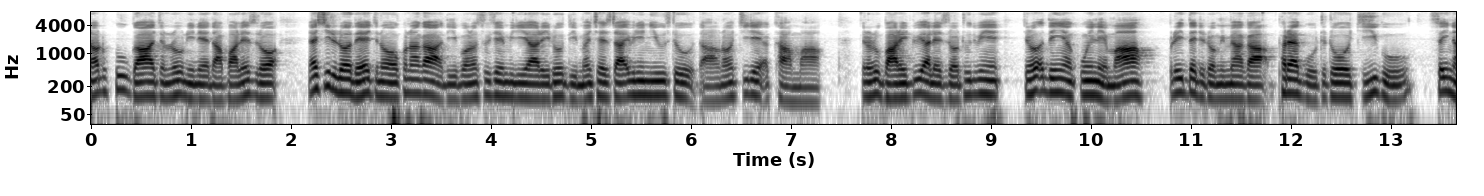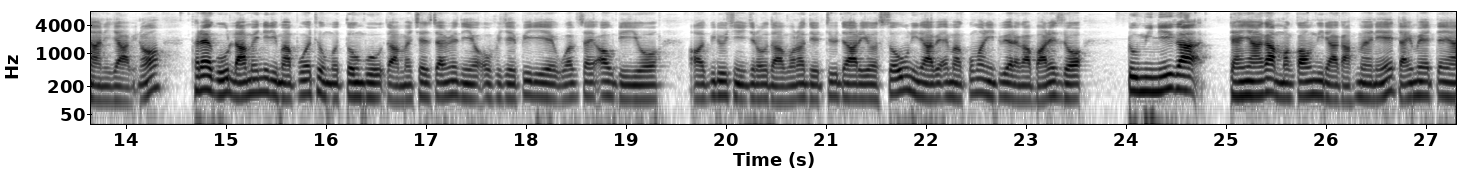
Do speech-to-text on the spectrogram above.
နောက်တစ်ခုကကျွန်တော်တို့အနေနဲ့ဒါပါလဲဆိုတော့လက်ရှိလောတဲ့ကျွန်တော်ခုနကဒီဘောနော်ဆိုရှယ်မီဒီယာတွေတို့ဒီ Manchester Evening News တို့ဒါတော့ကြည့်တဲ့အခါမှာကျွန်တော်တို့ဘာတွေတွေ့ရလဲဆိုတော့အထူးသဖြင့်ကျွန်တော်အတင်းရကွင်းလင်မှာပရိသတ်တော်တော်များများကဖရက်ကိုတော်တော်ကြီးကိုစိတ်နာနေကြပြီနော်ဖရက်ကိုလာမယ့်နေ့ဒီမှာပွဲထုတ်မသုံးဖို့ဒါ Manchester United ရဲ့ official page ရဲ့ website အောက်တွေရော အာပြီးလို့ရှိရင်ကျွန်တော်တို့ဒါဘောနော်ဒီ Twitter တွေရောစုံနေတာပဲအဲ့မှာ comment တွေတွေ့ရတာကဘာလဲဆိုတော့တူမီနီကဒန်ယာကမကောင်းသေးတာကမှန်တယ်ဒါပေမဲ့တန်ယာ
